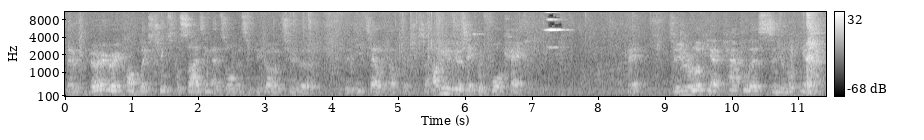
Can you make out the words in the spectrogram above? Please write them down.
They're very, very complex tools for sizing adsorbents if you go to the, the detailed calculation. So how many of you are taking 4K? Okay, so you're looking at catalysts and you're looking at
